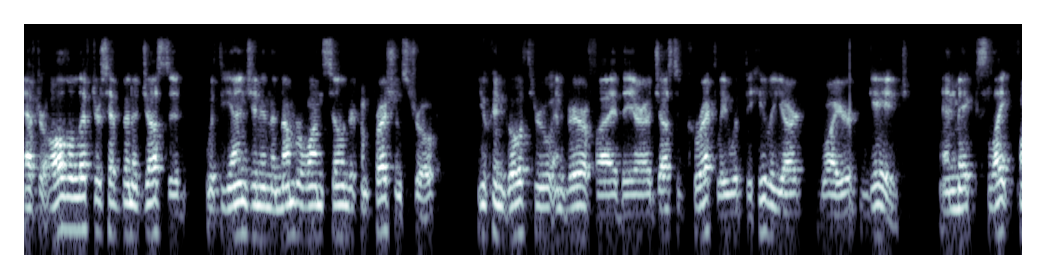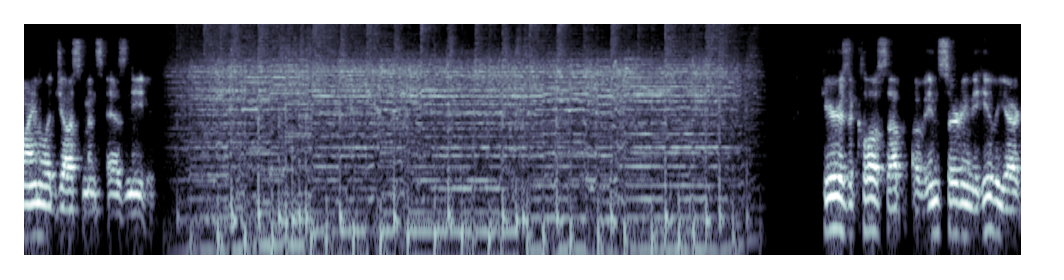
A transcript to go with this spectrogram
After all the lifters have been adjusted with the engine in the number one cylinder compression stroke, you can go through and verify they are adjusted correctly with the Heliarc wire gauge and make slight final adjustments as needed. Here is a close-up of inserting the Heliarc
